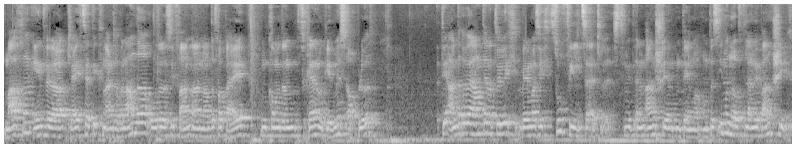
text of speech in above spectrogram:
machen, entweder gleichzeitig knallen sie aufeinander oder sie fahren aneinander vorbei und kommen dann zu keinem Ergebnis, auch blöd. Die andere Variante natürlich, wenn man sich zu viel Zeit lässt mit einem anstehenden Thema und das immer nur auf die lange Bank schiebt,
